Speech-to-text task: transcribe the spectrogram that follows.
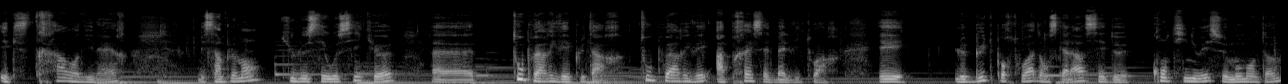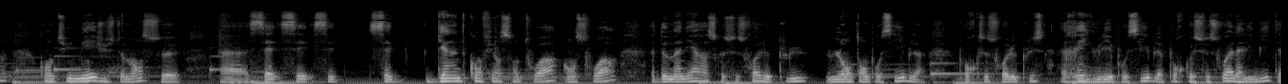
extraordinaire. Mais simplement, tu le sais aussi que euh, tout peut arriver plus tard, tout peut arriver après cette belle victoire. Et le but pour toi dans ce cas-là, c'est de continuer ce momentum, continuer justement ce, euh, cette gain de confiance en toi, en soi, de manière à ce que ce soit le plus longtemps possible, pour que ce soit le plus régulier possible, pour que ce soit à la limite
